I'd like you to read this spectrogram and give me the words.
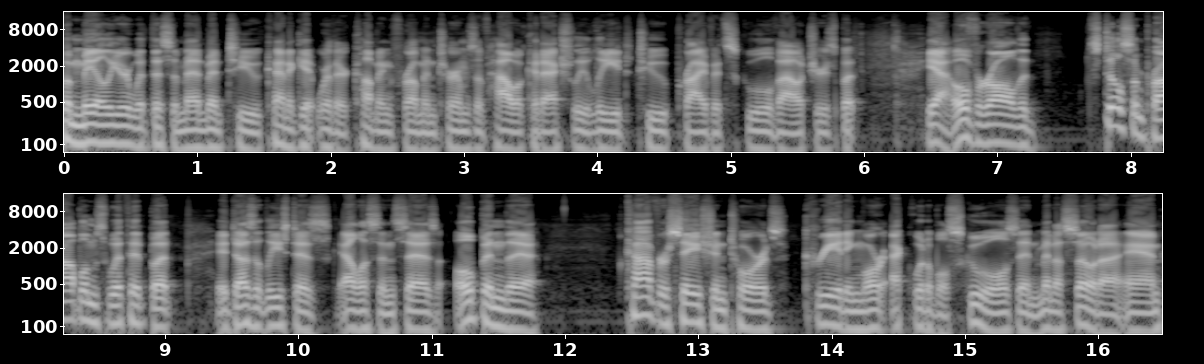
familiar with this amendment to kind of get where they're coming from in terms of how it could actually lead to private school vouchers. But yeah, overall, the, still some problems with it, but it does at least, as Ellison says, open the conversation towards creating more equitable schools in Minnesota. And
